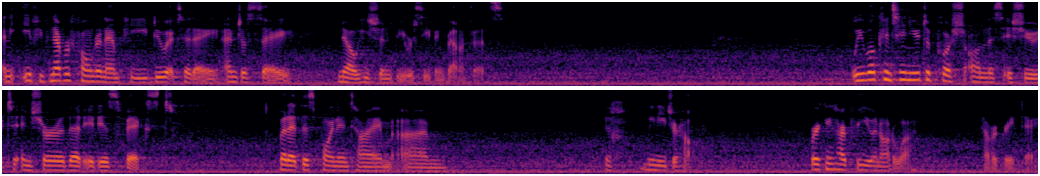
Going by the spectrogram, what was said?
And if you've never phoned an MP, do it today and just say, no, he shouldn't be receiving benefits. We will continue to push on this issue to ensure that it is fixed. But at this point in time, um, ugh, we need your help. Working hard for you in Ottawa. Have a great day.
